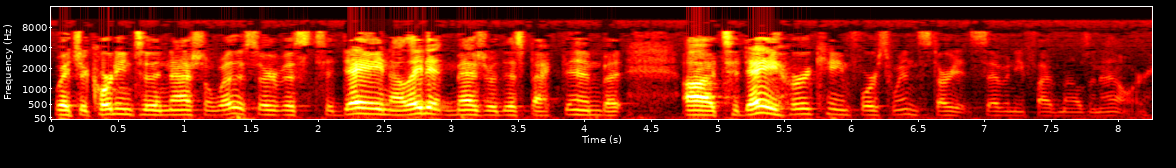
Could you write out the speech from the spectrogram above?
which according to the National Weather Service today, now they didn't measure this back then, but uh, today hurricane force winds start at 75 miles an hour.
